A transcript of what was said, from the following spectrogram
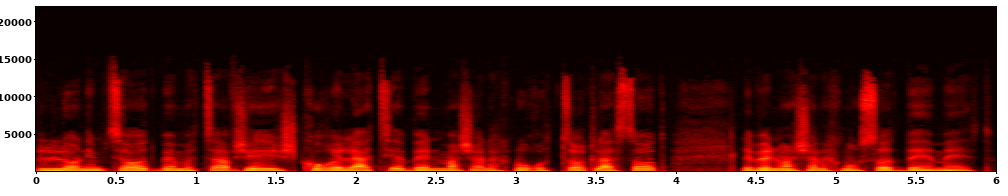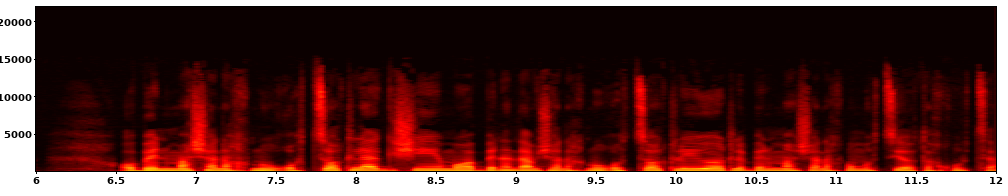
לא נמצאות במצב שיש קורלציה בין מה שאנחנו רוצות לעשות לבין מה שאנחנו עושות באמת. או בין מה שאנחנו רוצות להגשים, או הבן אדם שאנחנו רוצות להיות, לבין מה שאנחנו מוציאות החוצה.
